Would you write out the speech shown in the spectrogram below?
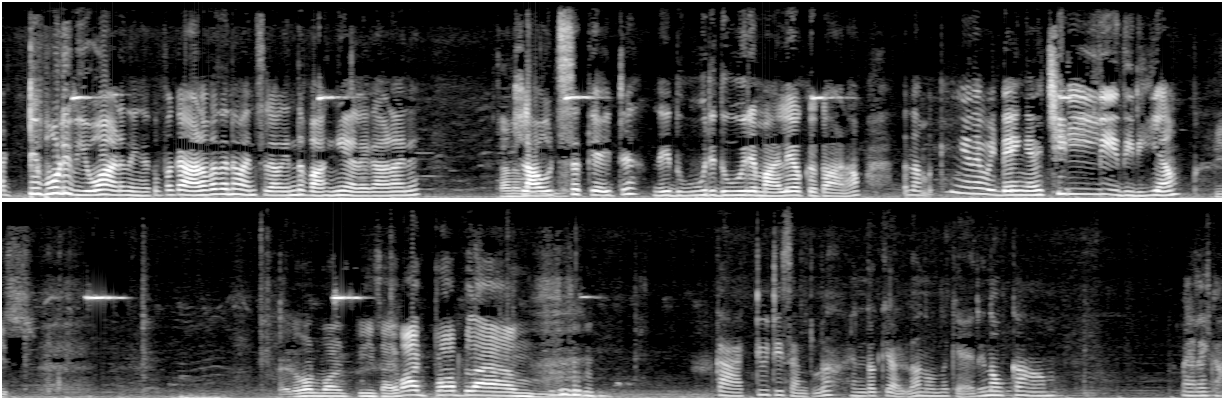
അടിപൊളി വ്യൂ ആണ്. നിങ്ങൾക്ക് ഇപ്പൊ കാണുമ്പോ തന്നെ മനസ്സിലാവും എന്ത് ഭംഗിയല്ലേ കാണാന്. ക്ലൗഡ്സ് ഒക്കെ ആയിട്ട് ദൂരെ ദൂരെ മലയൊക്കെ കാണാം. അപ്പൊ നമുക്ക് ഇങ്ങനെ ഇവിടെ ഇങ്ങനെ ചില്ല് ചെയ്തിരിക്കാം ആക്ടിവിറ്റി സെന്ററിൽ എന്തൊക്കെയാ ഉള്ളതെന്നൊന്ന് കയറി നോക്കാം. മേലേക്കാ.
